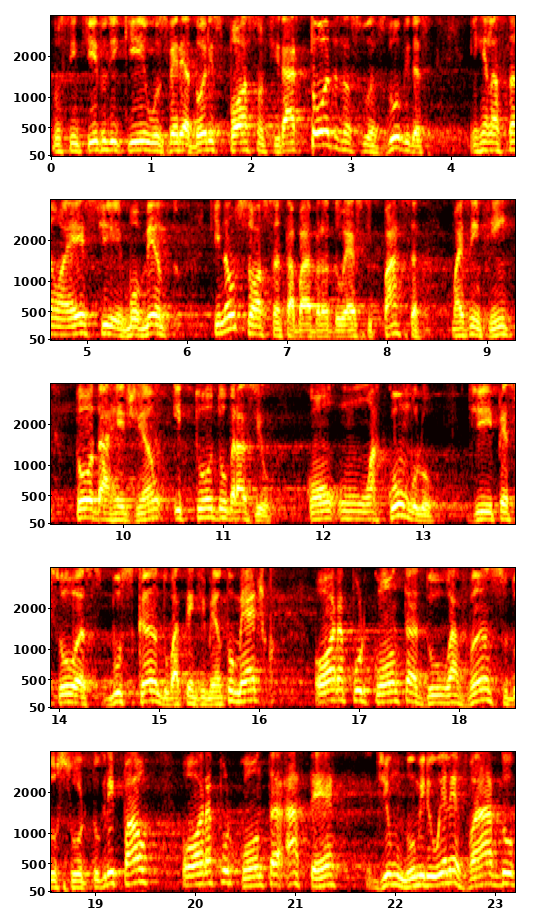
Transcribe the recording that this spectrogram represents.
no sentido de que os vereadores possam tirar todas as suas dúvidas em relação a este momento que não só Santa Bárbara do Oeste passa, mas enfim, toda a região e todo o Brasil com um acúmulo de pessoas buscando atendimento médico, ora por conta do avanço do surto gripal, ora por conta até de um número elevado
